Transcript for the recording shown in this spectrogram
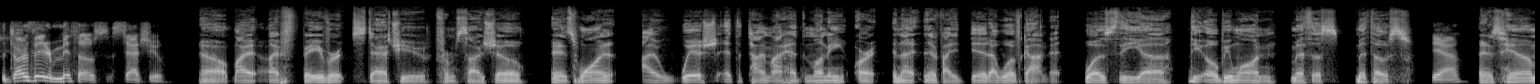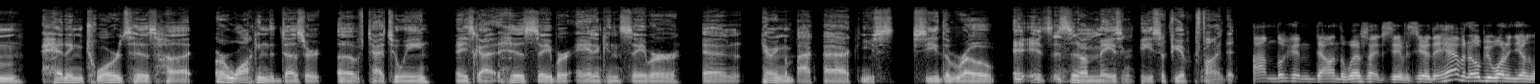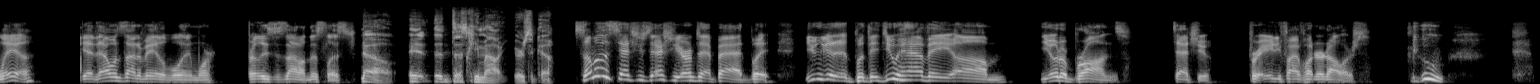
The Darth Vader Mythos statue. No, my my favorite statue from sideshow, and it's one I wish at the time I had the money, or and, I, and if I did, I would have gotten it. Was the uh, the Obi Wan mythos mythos, Yeah. and it's him heading towards his hut or walking the desert of Tatooine, and he's got his saber, Anakin's saber, and carrying a backpack. You s- see the robe. It, it's it's an amazing piece if you ever find it. I'm looking down the website to see if it's here. They have an Obi Wan and Young Leia. Yeah, that one's not available anymore. Or at least it's not on this list. No, it, it, this came out years ago. Some of the statues actually aren't that bad, but you can get it. But they do have a um, Yoda bronze statue for eighty five hundred dollars. Ooh,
